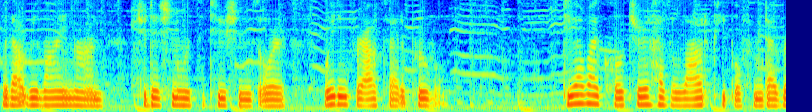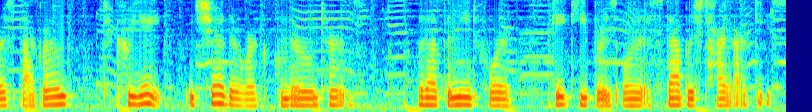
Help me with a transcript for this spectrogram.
without relying on traditional institutions or waiting for outside approval. DIY culture has allowed people from diverse backgrounds to create and share their work on their own terms without the need for gatekeepers or established hierarchies.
